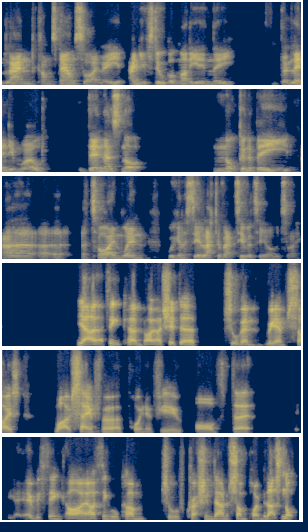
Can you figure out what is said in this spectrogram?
land comes down slightly and you've still got money in the the lending world, then that's not not going to be uh, a, a time when we're going to see a lack of activity. I would say. Yeah, I think um, I, I, should uh, sort of re-emphasize what I was saying from a point of view of that everything. I I think will come sort of crashing down at some point, but that's not.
